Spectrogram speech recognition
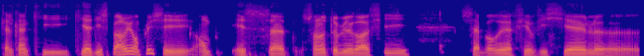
quelqu'un qui qui a disparu en plus et sa son autobiographie, sa biographie officielle, heu,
